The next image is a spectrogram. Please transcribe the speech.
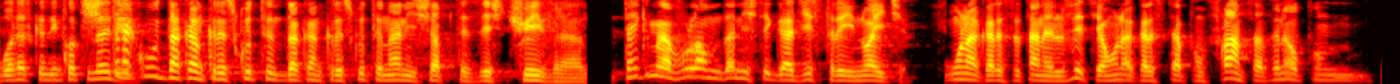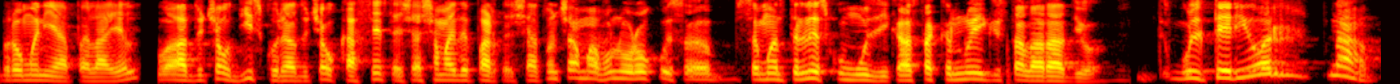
bănesc din copilărie. Și trecut, dacă am crescut, dacă am crescut în anii 70, ce vrea? Taică mi-a avut la un moment dat niște gagiți străinoaice. Una care stătea în Elveția, una care stătea în Franța, veneau în România pe la el, aduceau discuri, aduceau casete și așa mai departe. Și atunci am avut norocul să, să mă întâlnesc cu muzica asta, că nu exista la radio. Ulterior, na,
